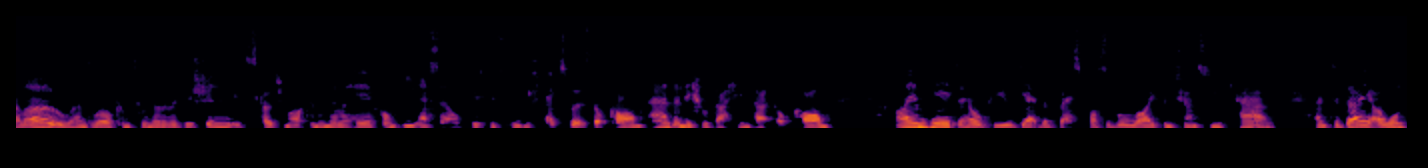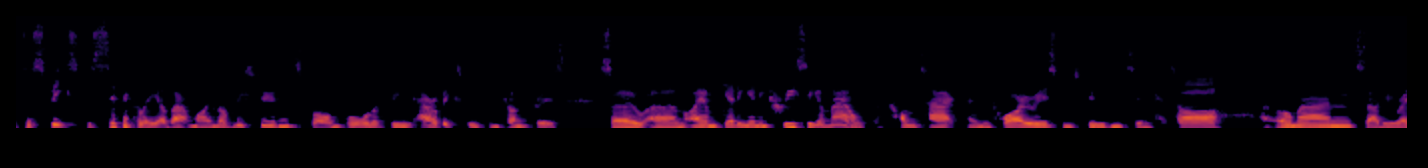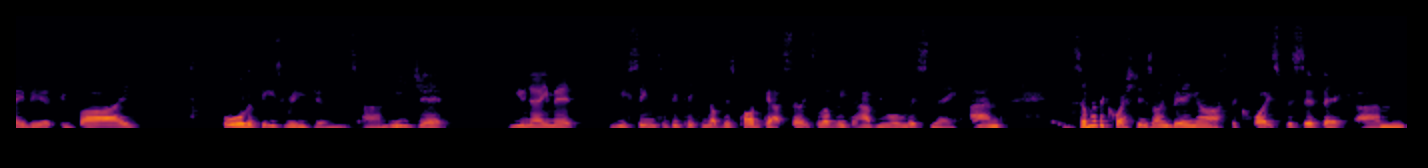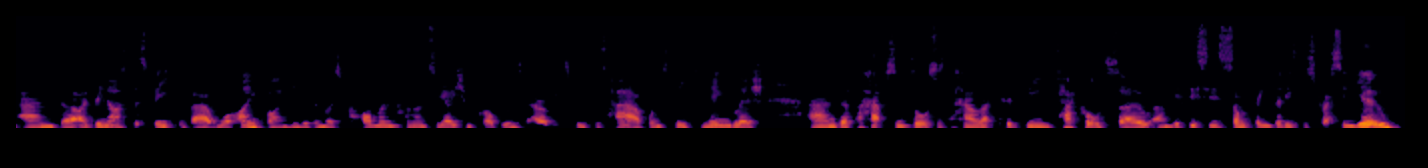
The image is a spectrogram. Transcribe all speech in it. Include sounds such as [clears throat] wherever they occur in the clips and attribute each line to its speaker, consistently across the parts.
Speaker 1: Hello and welcome to another edition. It's Coach Mark Manila here from ESLBusinessEnglishExperts.com and Initial-Impact.com. I am here to help you get the best possible life and chance you can. And today I want to speak specifically about my lovely students from all of the Arabic speaking countries. So um, I am getting an increasing amount of contact and inquiries from students in Qatar, uh, Oman, Saudi Arabia, Dubai, all of these regions, um, Egypt, you name it, you seem to be picking up this podcast. So it's lovely to have you all listening. And some of the questions I'm being asked are quite specific. Um, and uh, I've been asked to speak about what I'm finding are the most common pronunciation problems that Arabic speakers have when speaking English. And uh, perhaps some thoughts as to how that could be tackled. So, um, if this is something that is distressing you,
